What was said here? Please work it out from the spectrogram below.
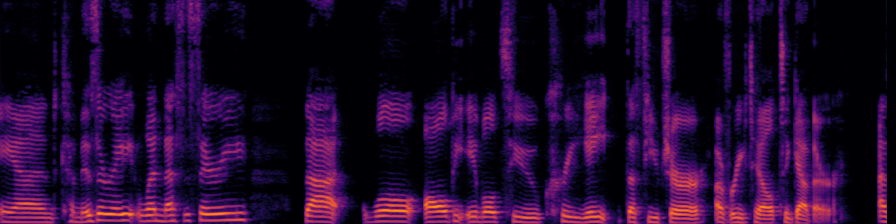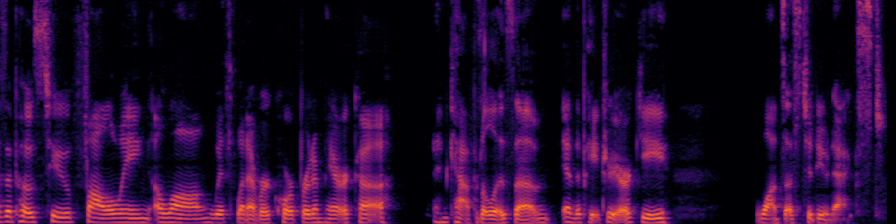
and commiserate when necessary, that we'll all be able to create the future of retail together as opposed to following along with whatever corporate America and capitalism and the patriarchy wants us to do next.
